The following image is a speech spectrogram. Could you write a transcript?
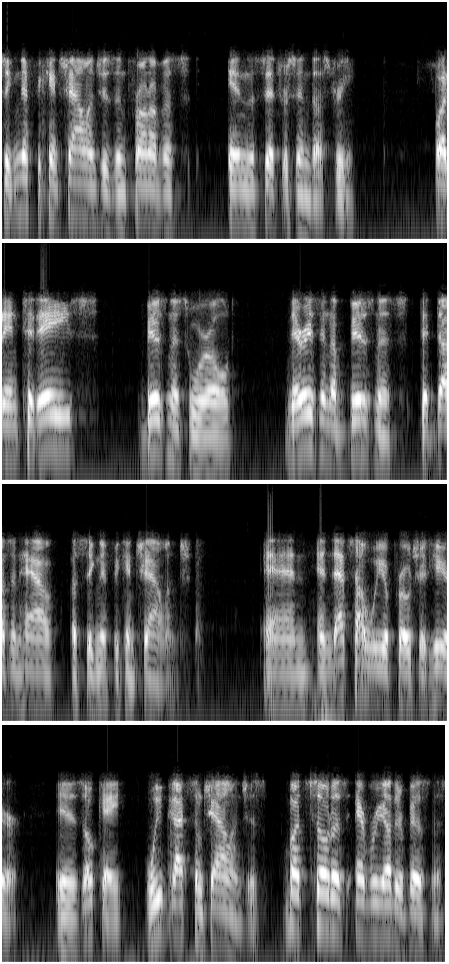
significant challenges in front of us in the citrus industry. But in today's business world, there isn't a business that doesn't have a significant challenge. And and that's how we approach it here is okay, we've got some challenges, but so does every other business.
